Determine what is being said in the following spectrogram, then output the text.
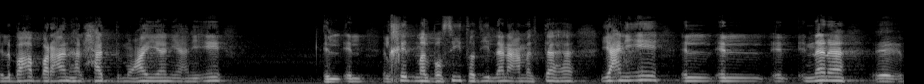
اللي بعبر عنها لحد معين؟ يعني إيه ال- ال- الخدمة البسيطة دي اللي أنا عملتها؟ يعني إيه إن أنا آه،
